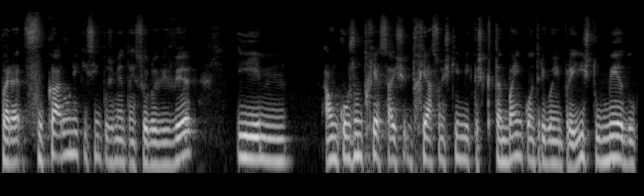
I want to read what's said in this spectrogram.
para focar única e simplesmente em sobreviver, e, hum, há um conjunto de reações, de reações químicas que também contribuem para isto. O medo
